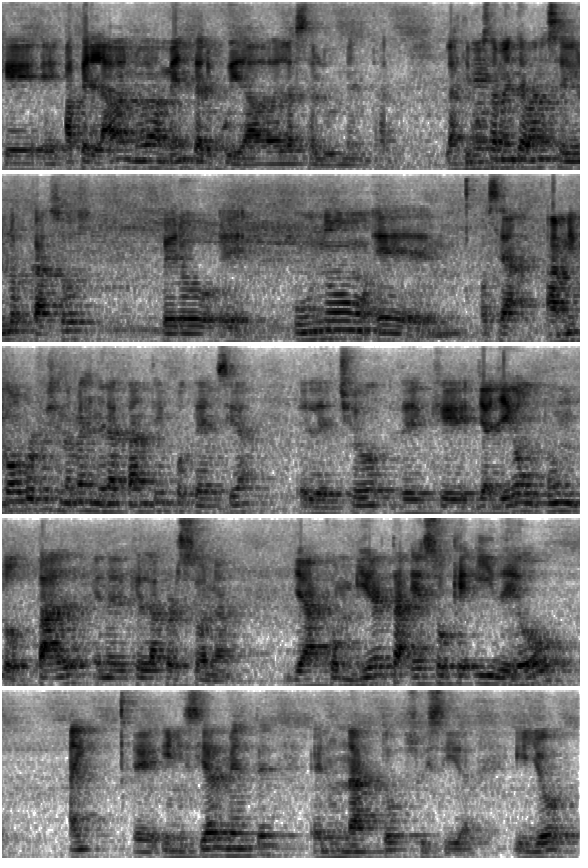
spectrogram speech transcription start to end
que eh, apelaban nuevamente al cuidado de la salud mental. Lastimosamente van a seguir los casos, pero eh, uno, eh, o sea, a mí como profesional me genera tanta impotencia el hecho de que ya llega un punto tal en el que la persona ya convierta eso que ideó inicialmente en un acto suicida. Y yo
